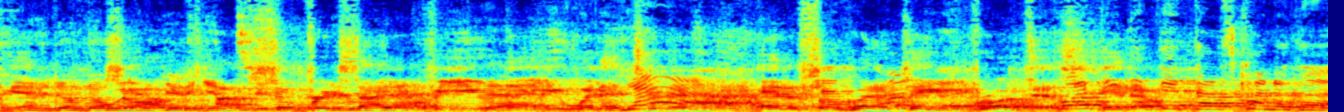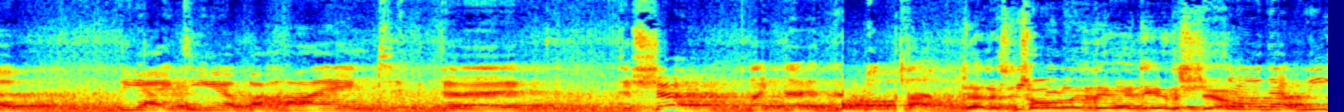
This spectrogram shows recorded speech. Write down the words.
again. You don't know so what you're I'm, getting I'm into. super Here we excited go. for you Yeah. that you went into Yeah. this, and I'm so And glad loved James it. brought this. Well, I think you know. that that's kind of the the idea behind the the show, like the, the book club. That is Because totally the idea of the show. So that we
